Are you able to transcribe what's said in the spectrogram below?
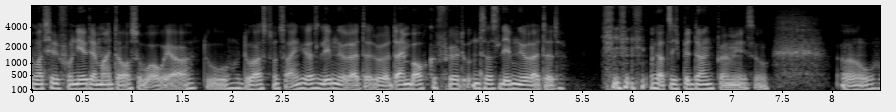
nochmal telefoniert. Der meinte auch so, wow, ja, du, du hast uns eigentlich das Leben gerettet oder dein Bauchgefühl hat uns das Leben gerettet. und hat sich bedankt bei mir. So, oh,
